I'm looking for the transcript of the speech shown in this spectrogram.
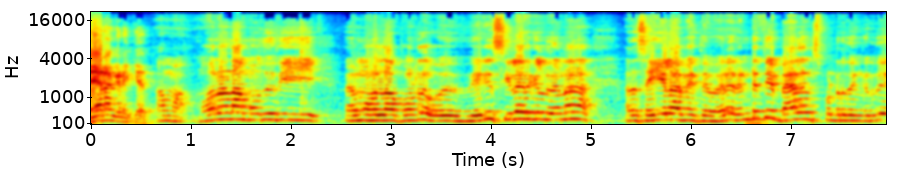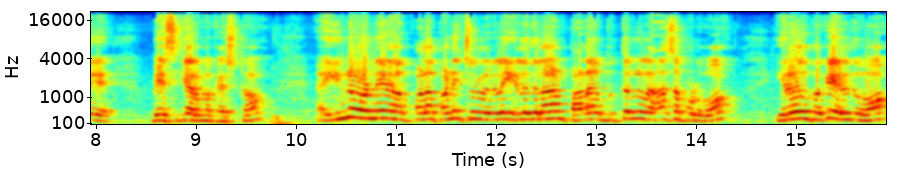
நேரம் கிடைக்காது. ஆமா மௌலானா மௌதுதி ரஹ்மஹுல்லா போன்ற ஒரு வெகு சிலர்கள் வேணா அதை செய்யலாமே தவிர ரெண்டுத்தையும் பேலன்ஸ் பண்றதுங்கிறது பேசிக்கா ரொம்ப கஷ்டம். இன்னொன்று பல பணிச்சூழல்களை எழுதலாம் பல புத்தகங்கள் ஆசைப்படுவோம். இருபது பக்கம் எழுதுவோம்.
